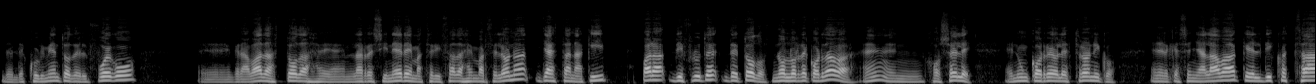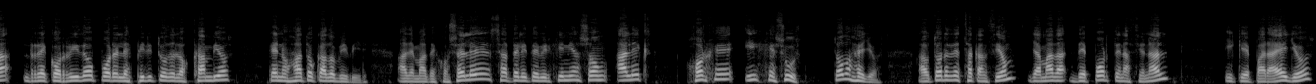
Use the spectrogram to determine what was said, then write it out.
del descubrimiento del fuego, eh, grabadas todas en la resinera y masterizadas en Barcelona, ya están aquí para disfrute de todos. Nos lo recordaba ¿eh? en Josele, en un correo electrónico, en el que señalaba que el disco está recorrido por el espíritu de los cambios que nos ha tocado vivir. Además de Josele, Satélite Virginia son Alex, Jorge y Jesús, todos ellos autores de esta canción llamada Deporte Nacional y que para ellos,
